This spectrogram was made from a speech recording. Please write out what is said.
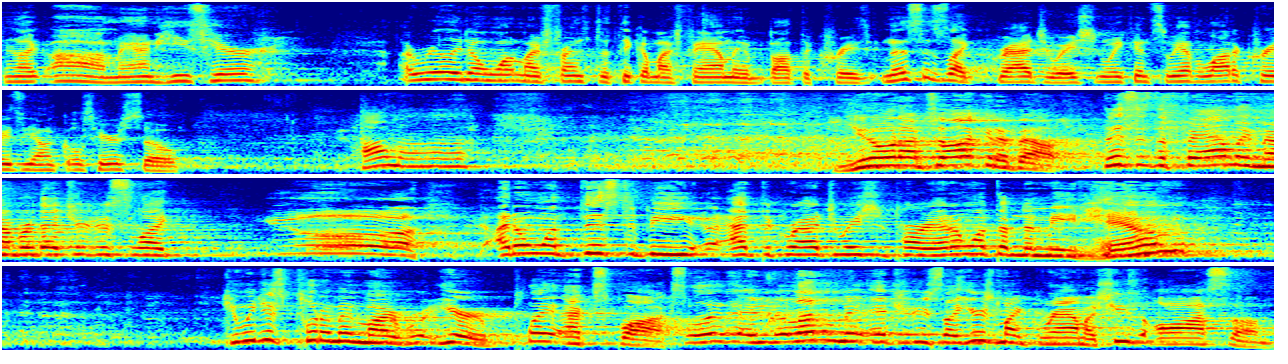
You're like, oh man, he's here. I really don't want my friends to think of my family about the crazy. And this is like graduation weekend, so we have a lot of crazy uncles here, so holla. You know what I'm talking about. This is the family member that you're just like, Ugh, I don't want this to be at the graduation party. I don't want them to meet him. Can we just put them in my here? Play Xbox and let them introduce. Like, here's my grandma. She's awesome.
